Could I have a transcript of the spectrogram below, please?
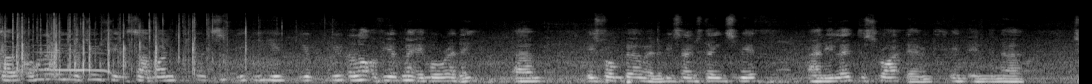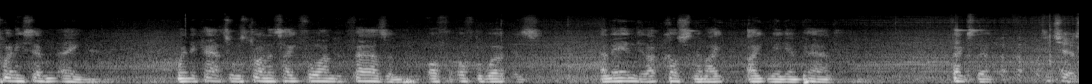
So I want to introduce you to someone. You, you, you, a lot of you have met him already. Um, he's from Birmingham. His name's Dean Smith, and he led the strike there in, in, in uh, 2017 when the council was trying to take 400,000 off off the workers, and they ended up costing them eight eight million pound. Thanks, Dean. Cheers.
